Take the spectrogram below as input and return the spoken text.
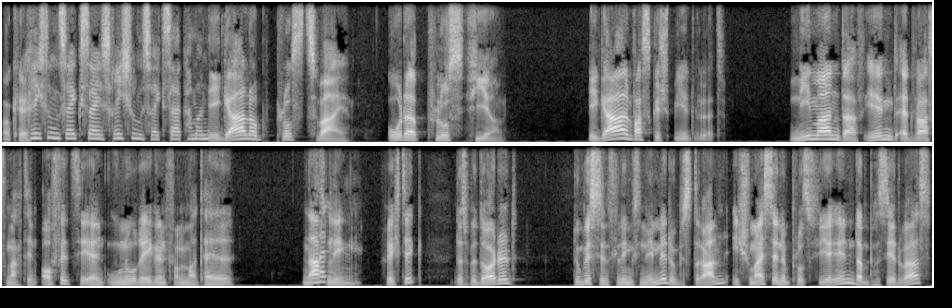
Okay. Richtungswechsel ist Richtungswechsel, kann man. Egal ob plus zwei oder plus vier, egal was gespielt wird, niemand darf irgendetwas nach den offiziellen UNO-Regeln von Mattel nachlegen. Richtig? Das bedeutet, du bist jetzt links neben mir, du bist dran, ich schmeiß dir eine plus vier hin, dann passiert was?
